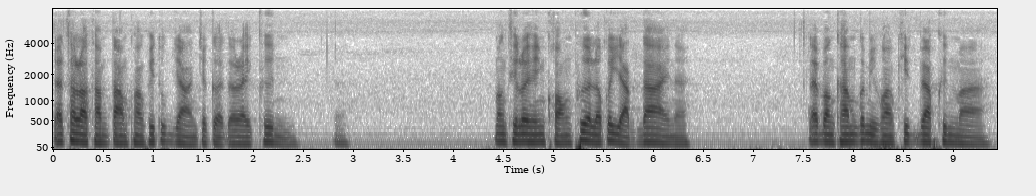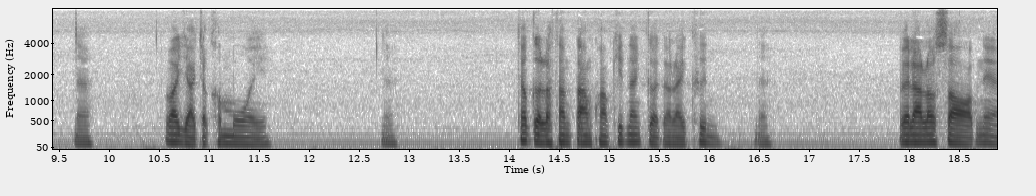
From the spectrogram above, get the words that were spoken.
และถ้าเราทำตามความคิดทุกอย่างจะเกิดอะไรขึ้น บางทีเราเห็นของเพื่อนเราก็อยากได้นะ และบางครั้งก็มีความคิดแวบขึ้นมานะว่าอยากจะขโมยนะถ้าเกิดเราทำตามความคิดนั้นเกิดอะไรขึ้นนะเวลาเราสอบเนี่ย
